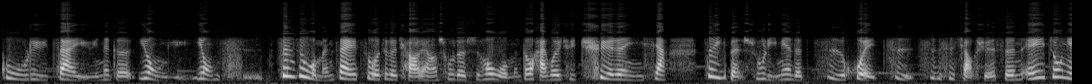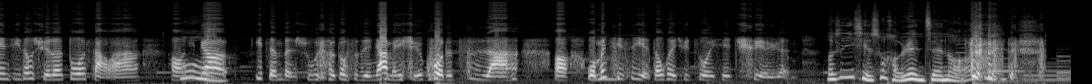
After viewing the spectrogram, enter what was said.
顾虑，在于那个用语用词，甚至我们在做这个桥梁书的时候，我们都还会去确认一下这一本书里面的智慧字是不是小学生，哎，中年级都学了多少啊？哦，你不要一整本书的都是人家没学过的字啊，哦，我们其实也都会去做一些确认。老师，你写书好认真哦。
